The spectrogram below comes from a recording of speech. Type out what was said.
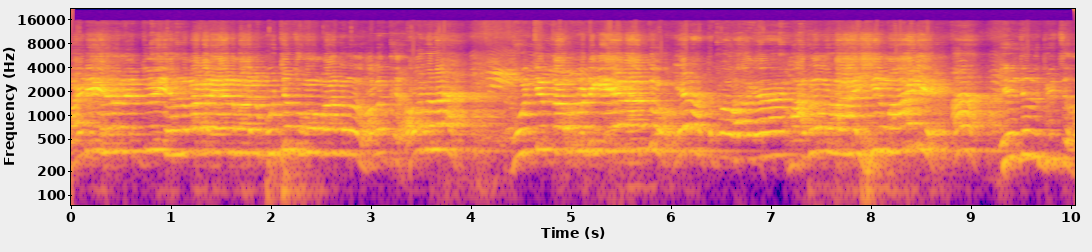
ಬಡಿ ಹಿಡಿದಿತ್ತು ಹೆಣ್ಮಗಳು ಏನು ಮಾಡಿ ಬುಜ್ಜಿ ತಗೊಂಡ್ಬಂದ್ರು ಹೊಲಕ್ಕೆ? ಹೌದಲ್ಲ. ಬುಜ್ಜಿ ತಗೊಂಡಿಗೆ ಏನಾಯ್ತು? ಏನಾಯ್ತು ಅವಾಗ? ಮೊದಲು ರಾಶಿ ಮಾಡಿ ಹಿಂದಿನ ಬಿತ್ತದ.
